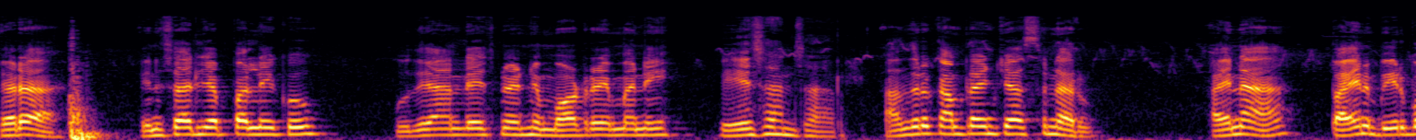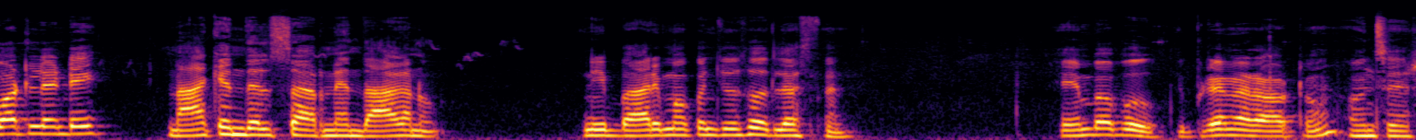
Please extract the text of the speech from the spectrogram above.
ఎరా ఎన్నిసార్లు చెప్పాలి నీకు? ఉదయం లేచిన వెంటనే మోటార్ వేయమని? వేశాను సార్. అందరూ కంప్లైంట్ చేస్తున్నారు. అయినా పైన బీర్ బాటిల్ ఏంటి? నాకేం తెలుసు సార్ నేను దాగను నీ భారీ ముఖం చూసి వదిలేస్తున్నాను. ఏం బాబు ఇప్పుడైనా రావటం? అవును సార్.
